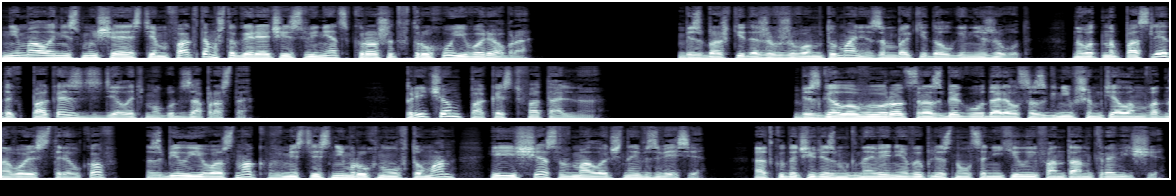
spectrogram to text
немало не смущаясь тем фактом, что горячий свинец крошит в труху его ребра. Без башки даже в живом тумане зомбаки долго не живут, но вот напоследок пакость сделать могут запросто. Причем пакость фатальную. Безголовый урод с разбегу ударился сгнившим телом в одного из стрелков, сбил его с ног, вместе с ним рухнул в туман и исчез в молочной взвесе, откуда через мгновение выплеснулся нехилый фонтан кровищи.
